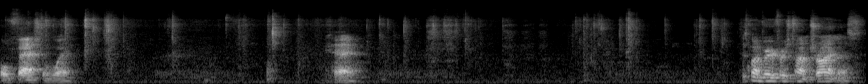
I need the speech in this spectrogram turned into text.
Old-fashioned way. Okay. This is my very first time trying this.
